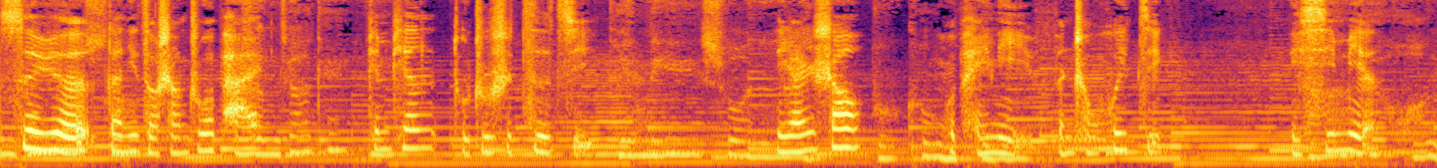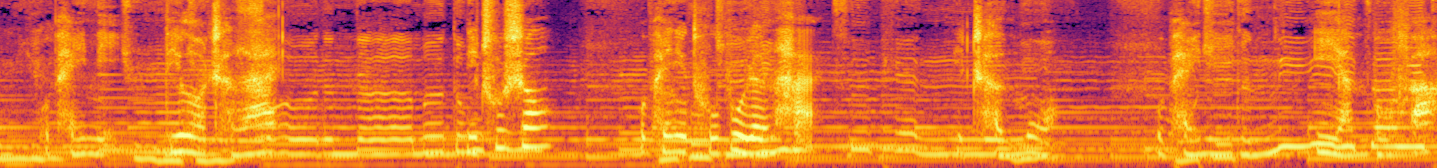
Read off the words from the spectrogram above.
岁月带你走上桌牌，偏偏赌注是自己。你燃烧，我陪你焚成灰烬；你熄灭，我陪你滴落尘埃。你出生，我陪你徒步人海；你沉默。我陪你一言不发，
